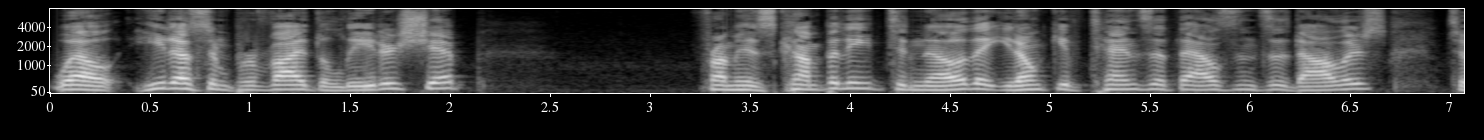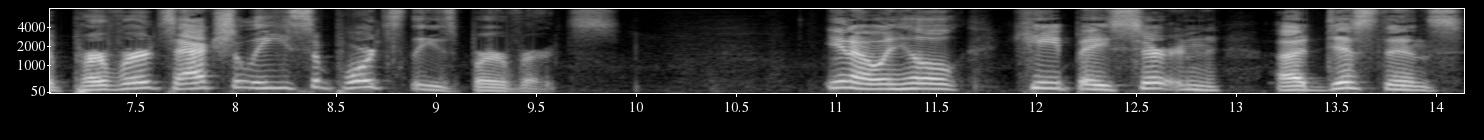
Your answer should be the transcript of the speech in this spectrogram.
Well, he doesn't provide the leadership from his company to know that you don't give tens of thousands of dollars to perverts. Actually, he supports these perverts. You know, and he'll keep a certain uh, distance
